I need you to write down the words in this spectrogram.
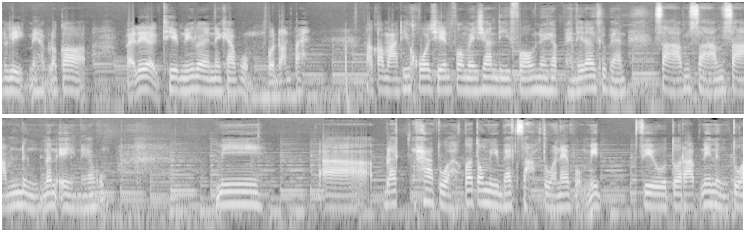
นลีกนะครับแล้วก็ไปเลือกทีมนี้เลยนะครับผมกดดอนไป แล้วก็มาที่โคเชนฟอร์เมชันดีฟอลต์นะครับแผนที่ได้คือแผน 3 3 3 1 นั่นเองนะครับผม มีอ่าแบล็ก5ตัวก็ต้องมีแบล็ก3 ตัวนะครับผมมิดฟิลตัวรับนี่ 1 ตัว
